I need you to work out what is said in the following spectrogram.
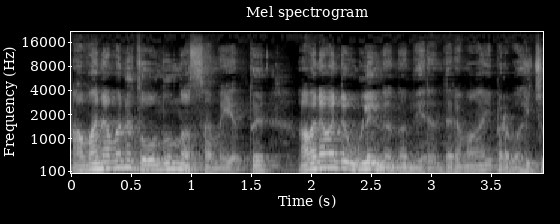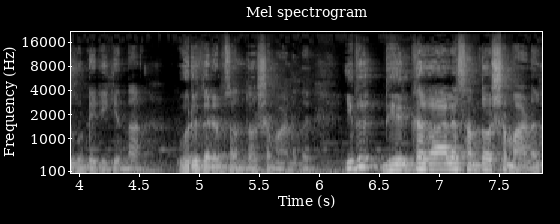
അവനവന് തോന്നുന്ന സമയത്ത് അവനവന്റെ ഉള്ളിൽ നിന്ന് നിരന്തരമായി പ്രവഹിച്ചുകൊണ്ടിരിക്കുന്ന ഒരുതരം സന്തോഷമാണിത്. ഇത് ദീർഘകാല സന്തോഷമാണ്.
